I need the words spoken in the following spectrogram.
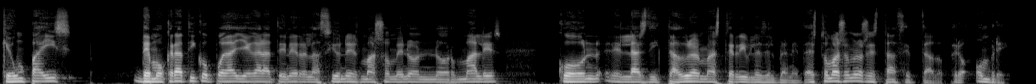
que un país democrático pueda llegar a tener relaciones más o menos normales con eh, las dictaduras más terribles del planeta. Esto más o menos está aceptado. Pero, hombre,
